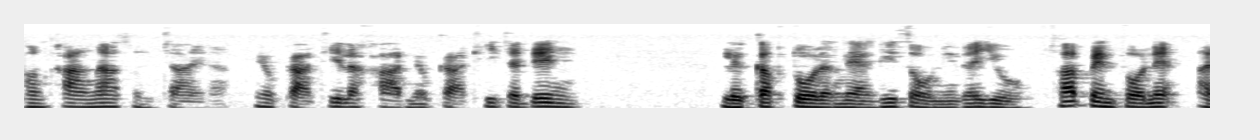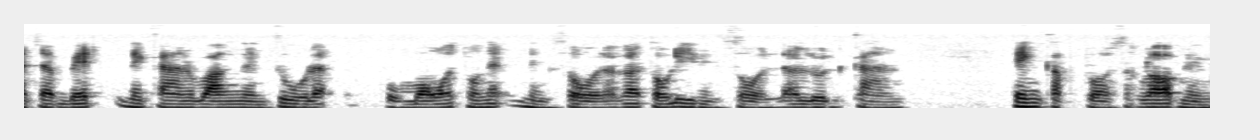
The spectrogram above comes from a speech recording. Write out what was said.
ค่อนข้างน่าสนใจนะมีโอกาสที่ราคามีโอกาสที่จะเด้ง หรือกับตัวแรงๆที่โซนนี้ได้อยู่ ถ้าเป็นโซนเนี้ยอาจจะเบสในการวางเงินสู้แล้ว ผมมองว่าตรงเนี้ยหนึ่งโซนแล้วก็โต๊ะอีกหนึ่งโซนแล้วลุ้นการเด้งกลับตัวสักรอบหนึ่ง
